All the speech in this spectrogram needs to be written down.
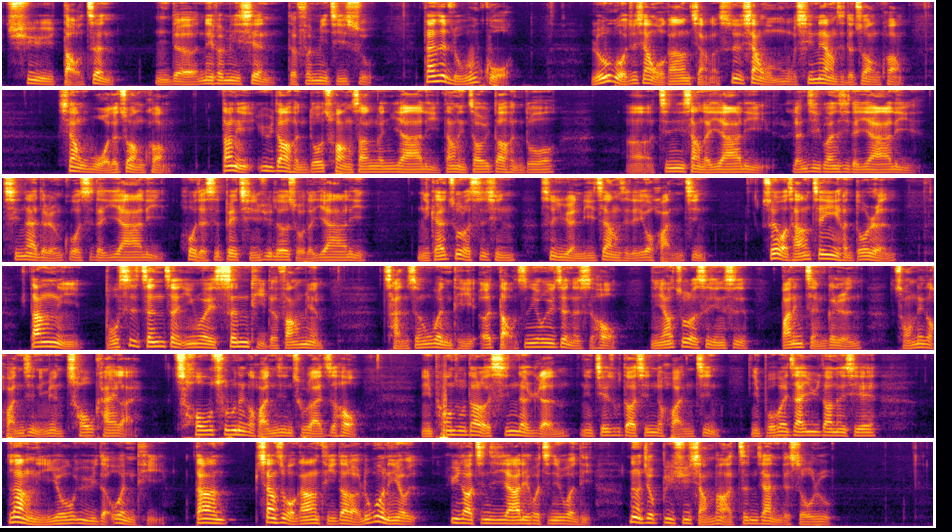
去导正你的内分泌腺的分泌激素。但是如果如果就像我刚刚讲的，是像我母亲那样子的状况，像我的状况，当你遇到很多创伤跟压力，当你遭遇到很多呃经济上的压力。人际关系的压力，亲爱的人过世的压力，或者是被情绪勒索的压力，你该做的事情是远离这样子的一个环境。所以我常常建议很多人，当你不是真正因为身体的方面产生问题而导致忧郁症的时候，你要做的事情是把你整个人从那个环境里面抽开来，抽出那个环境出来之后，你碰触到了新的人，你接触到新的环境，你不会再遇到那些。让你忧郁的问题，当然像是我刚刚提到了，如果你有遇到经济压力或经济问题，那就必须想办法增加你的收入，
